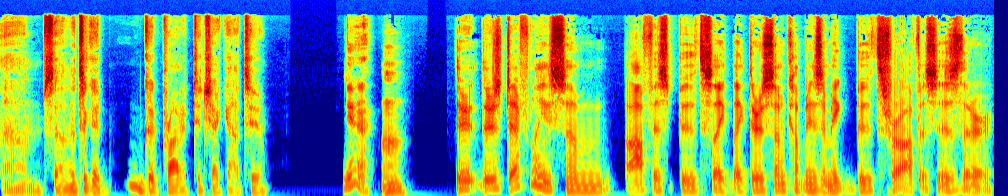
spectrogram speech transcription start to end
Um, so that's a good, good product to check out too. Yeah, There, there's definitely some office booths. Like like there's some companies that make booths for offices that are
